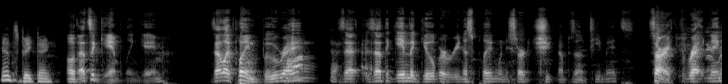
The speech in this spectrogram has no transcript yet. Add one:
yeah, it's a big thing. Oh, that's a gambling game. Is that like playing Boo-Ray? Is that is that the game that Gilbert Arenas played when he started shooting up his own teammates? Sorry, threatening,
